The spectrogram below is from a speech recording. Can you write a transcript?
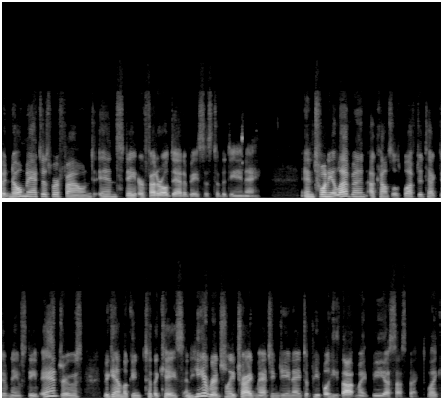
but no matches were found in state or federal databases to the DNA. In 2011, a Council's Bluff detective named Steve Andrews began looking to the case, and he originally tried matching DNA to people he thought might be a suspect, like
